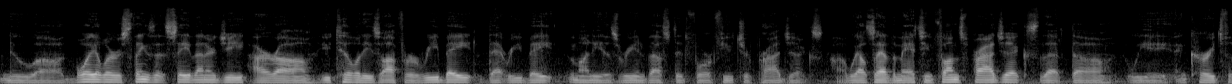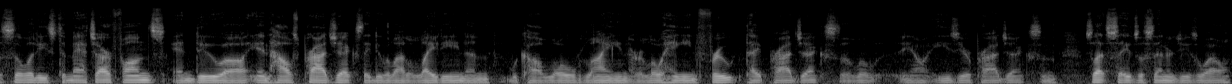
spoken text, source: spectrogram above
new uh, boilers, things that save energy. Our uh, utilities offer a rebate. That rebate money is reinvested for future projects. Uh, we also have the matching funds projects that uh, we encourage facilities to match our funds and do in house projects. They do a lot of lighting and we call low lying or low hanging fruit type projects, a little you know easier projects, and so that saves us energy as well.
